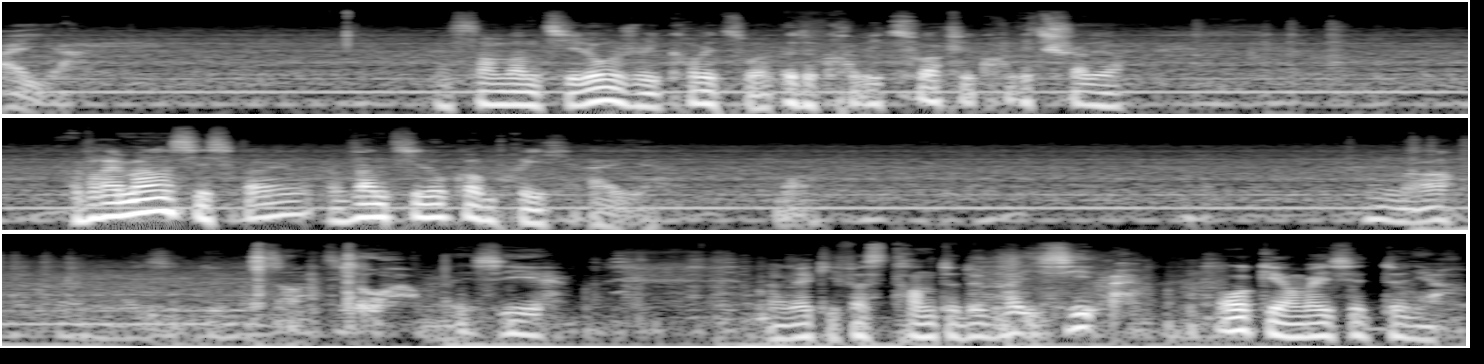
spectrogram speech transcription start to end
Aïe. Sans ventilo, je vais crever de soif. Euh, de crever de soif et crever de chaleur. Vraiment, si c'est pas ventilo compris. Aïe. Bon. Bon. On va essayer de ventilo. On va essayer. Malgré qu'il fasse 30 degrés ici. Ok, on va essayer de tenir.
